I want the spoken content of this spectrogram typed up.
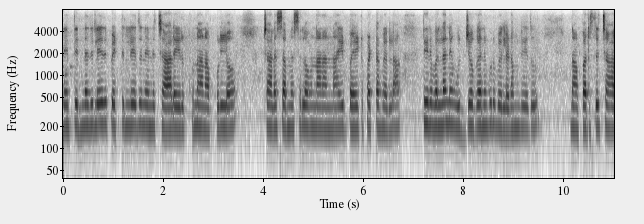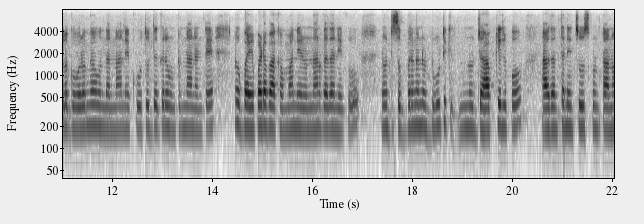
నేను తిన్నది లేదు పెట్టింది లేదు నేను చాలా ఇరుక్కున్నాను అప్పుల్లో చాలా సమస్యలో ఉన్నానన్న ఈ బయటపడటం వల్ల దీనివల్ల నేను ఉద్యోగానికి కూడా వెళ్ళడం లేదు. నా పరిస్థితి చాలా ఘోరంగా ఉందన్న నేను కూతురు దగ్గర ఉంటున్నానంటే నువ్వు భయపడబాకమ్మా నేను ఉన్నాను కదా నీకు నువ్వు శుభ్రంగా నువ్వు డ్యూటీకి నువ్వు జాబ్కి వెళ్ళిపో అదంతా నేను చూసుకుంటాను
